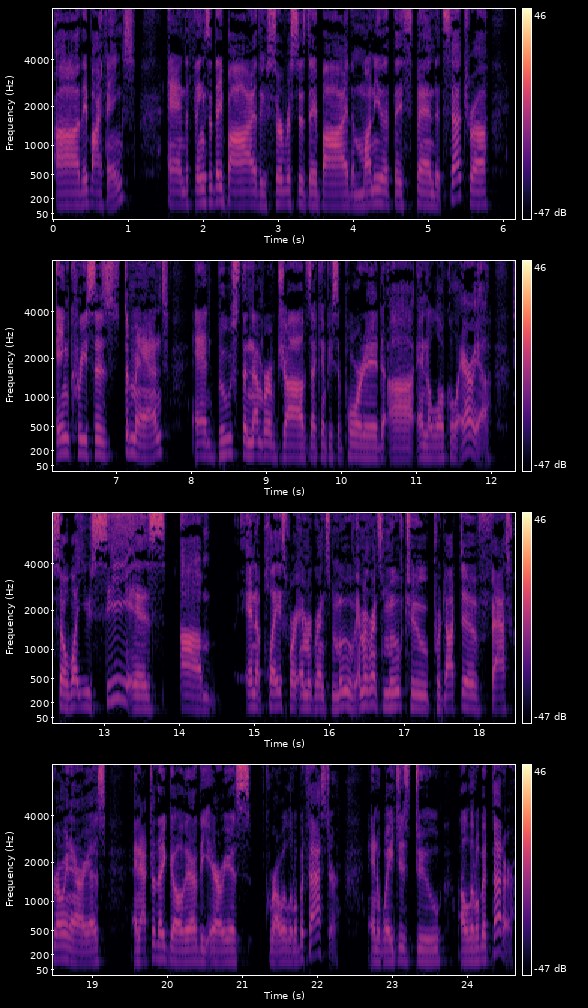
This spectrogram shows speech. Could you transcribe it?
Uh, they buy things, and the things that they buy, the services they buy, the money that they spend, etc., increases demand and boosts the number of jobs that can be supported uh, in a local area. So what you see is um, in a place where immigrants move, immigrants move to productive, fast-growing areas, and after they go there, the areas grow a little bit faster and wages do a little bit better.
